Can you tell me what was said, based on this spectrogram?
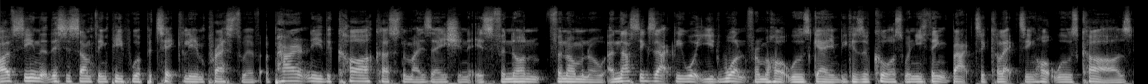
I've seen that this is something people were particularly impressed with. Apparently, the car customization is phenom- phenomenal, and that's exactly what you'd want from a Hot Wheels game. Because, of course, when you think back to collecting Hot Wheels cars,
